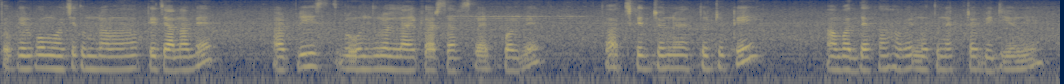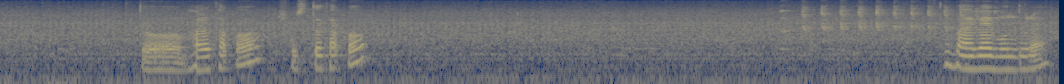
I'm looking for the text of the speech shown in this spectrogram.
তো কীরকম হয়েছে তোমরা আমাকে জানাবে। আর প্লিজ বন্ধুরা লাইক আর সাবস্ক্রাইব করবে। তো আজকের জন্য এতটুকুই। আবার দেখা হবে নতুন একটা ভিডিও নিয়ে। তো ভালো থাকো, সুস্থ থাকো। বাই বাই বন্ধুরা।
